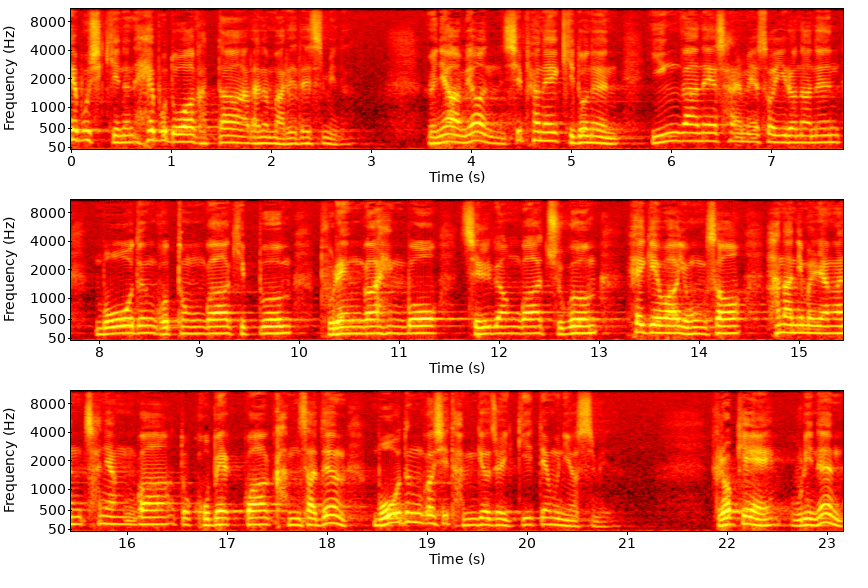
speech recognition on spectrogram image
해부시키는 해부도와 같다라는 말을 했습니다. 왜냐하면 시편의 기도는 인간의 삶에서 일어나는 모든 고통과 기쁨, 불행과 행복, 질병과 죽음, 회개와 용서, 하나님을 향한 찬양과 또 고백과 감사 등 모든 것이 담겨져 있기 때문이었습니다. 그렇게 우리는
